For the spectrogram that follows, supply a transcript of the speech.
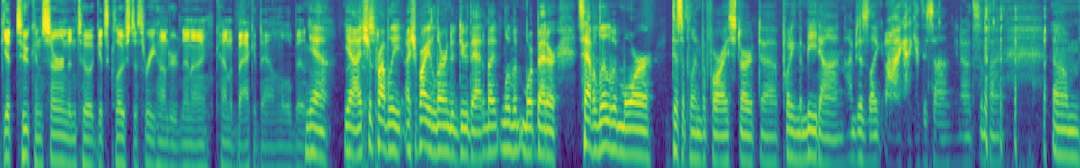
get too concerned until it gets close to 300 and then I kind of back it down a little bit. Yeah, yeah. I should probably I should probably learn to do that, but a little bit more better. Let's have a little bit more discipline before I start uh, putting the meat on. I'm just like, oh, I gotta get this on. You know, it's sometimes. um,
